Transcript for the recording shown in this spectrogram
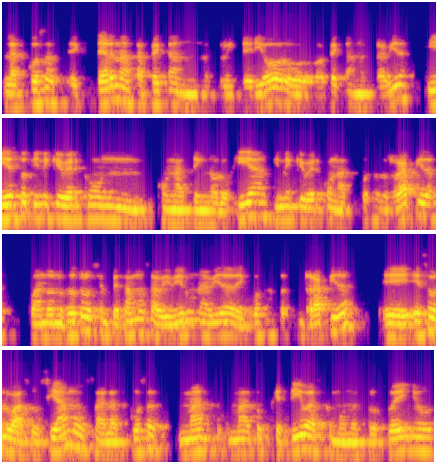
las cosas externas afectan nuestro interior o afectan nuestra vida. Y esto tiene que ver con, con la tecnología, tiene que ver con las cosas rápidas. Cuando nosotros empezamos a vivir una vida de cosas rápidas, eh, eso lo asociamos a las cosas más, más objetivas como nuestros sueños,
